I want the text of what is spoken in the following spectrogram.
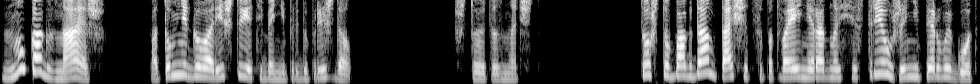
Ну, как знаешь. Потом не говори, что я тебя не предупреждал. Что это значит? То, что Богдан тащится по твоей неродной сестре уже не первый год.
